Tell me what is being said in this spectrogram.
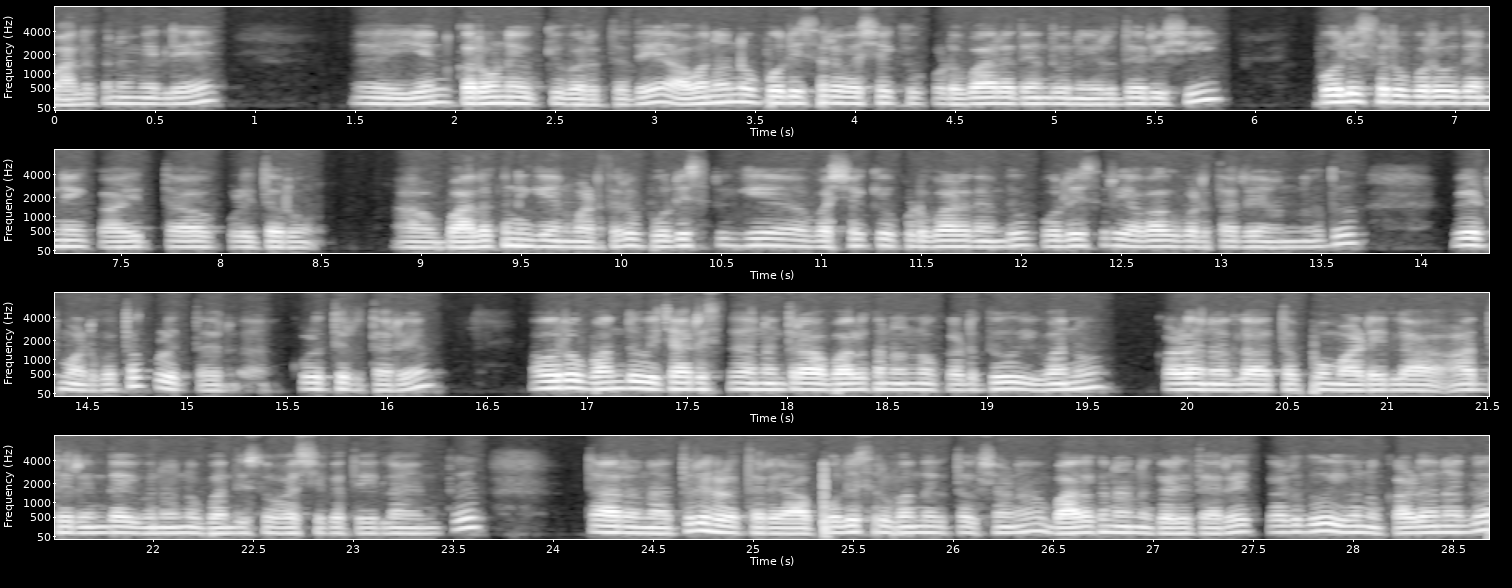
ಬಾಲಕನ ಮೇಲೆ ಏನು ಕರುಣೆ ಉಕ್ಕಿ ಬರುತ್ತದೆ? ಅವನನ್ನು ಪೊಲೀಸರ ವಶಕ್ಕೆ ಕೊಡಬಾರದೆಂದು ನಿರ್ಧರಿಸಿ ಪೊಲೀಸರು ಬರುವುದನ್ನೇ ಕಾಯುತ್ತಾ ಕುಳಿತರು. ಆ ಬಾಲಕನಿಗೆ ಏನು ಮಾಡ್ತಾರೆ? ಪೊಲೀಸರಿಗೆ ವಶಕ್ಕೆ ಕೊಡಬಾರದೆಂದು ಪೊಲೀಸರು ಯಾವಾಗ ಬರ್ತಾರೆ ಅನ್ನೋದು ವೇಟ್ ಮಾಡ್ಕೋತಾ ಕುಳಿತಾರೆ, ಕುಳಿತಿರ್ತಾರೆ. ಅವರು ಬಂದು ವಿಚಾರಿಸಿದ ನಂತರ ಆ ಬಾಲಕನನ್ನು ಕಡಿದು ಇವನು ಕಳ್ಳನಲ್ಲ, ತಪ್ಪು ಮಾಡಿಲ್ಲ, ಆದ್ದರಿಂದ ಇವನನ್ನು ಬಂಧಿಸುವ ಅವಶ್ಯಕತೆ ಇಲ್ಲ ತಾರನಾಥರು ಹೇಳ್ತಾರೆ, ಆ ಪೊಲೀಸರು ಬಂದ ತಕ್ಷಣ ಬಾಲಕನನ್ನು ಕರೀತಾರೆ. ಕರೆದು ಇವನು ಕಳ್ಳನಲ್ಲ,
